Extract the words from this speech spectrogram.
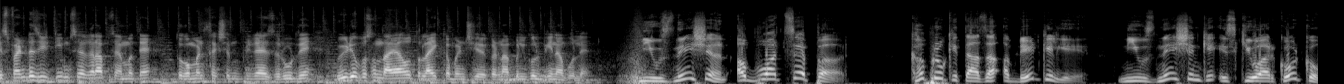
इस फैंटेसी टीम से अगर आप सहमत हैं तो कमेंट सेक्शन में अपनी राय ज़रूर दें। वीडियो पसंद आया हो तो लाइक कमेंट शेयर करना बिल्कुल भी ना भूलें। न्यूज़ नेशन अब व्हाट्सएप पर। खबरों की ताज़ा अपडेट के लिए न्यूज़ नेशन के इस क्यूआर कोड को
